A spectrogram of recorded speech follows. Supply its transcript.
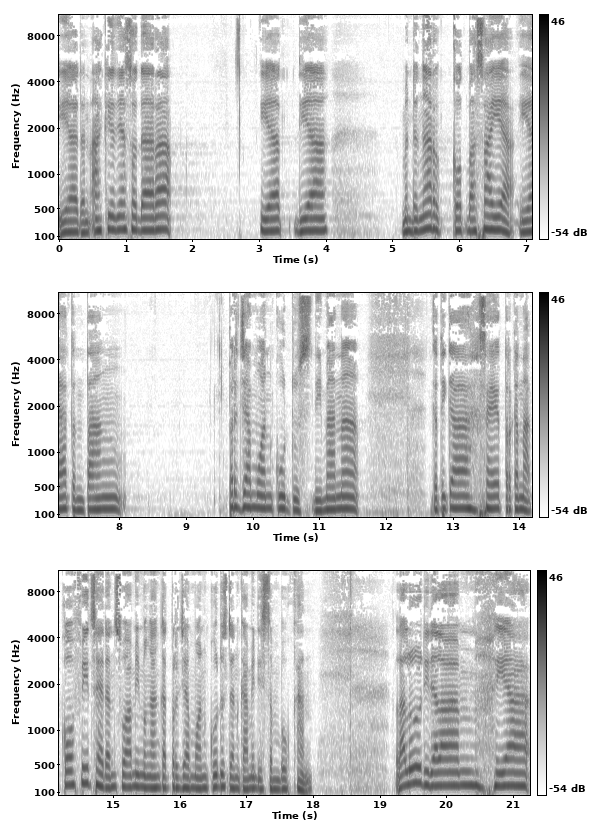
Ya, dan akhirnya saudara ya dia mendengar khotbah saya ya tentang perjamuan kudus di mana ketika saya terkena Covid saya dan suami mengangkat perjamuan kudus dan kami disembuhkan. Lalu di dalam ya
